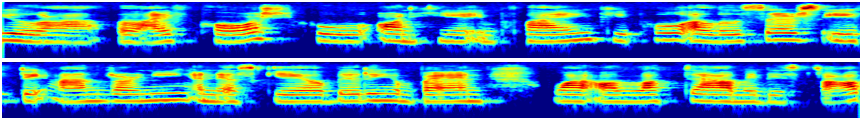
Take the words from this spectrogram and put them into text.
you are a life coach who on here implying people are losers if they aren't learning a new skill building a brand while on lockdown maybe stop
